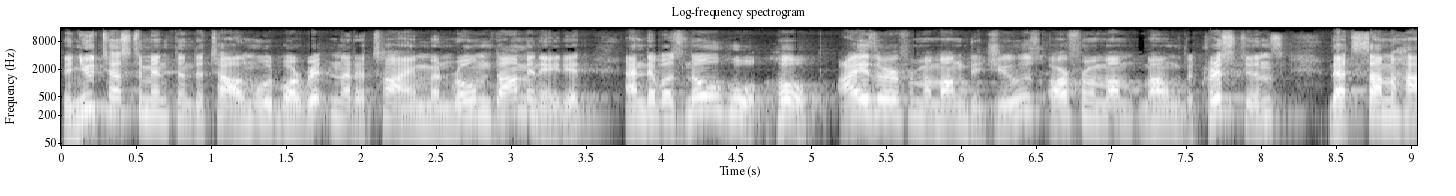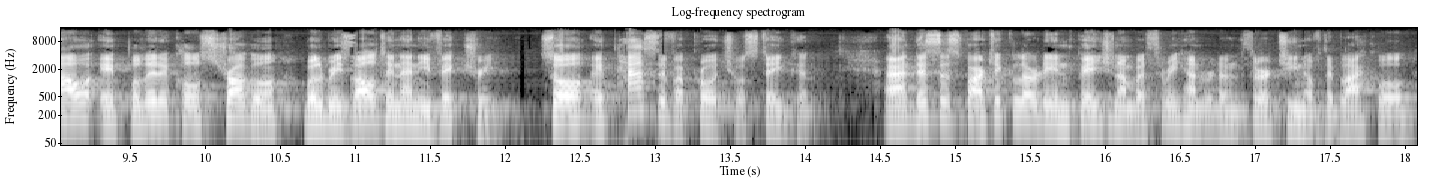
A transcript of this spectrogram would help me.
The New Testament and the Talmud were written at a time when Rome dominated, and there was no hope, either from among the Jews or from among the Christians, that somehow a political struggle will result in any victory. So a passive approach was taken. And this is particularly in page number 313 of the Blackwell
